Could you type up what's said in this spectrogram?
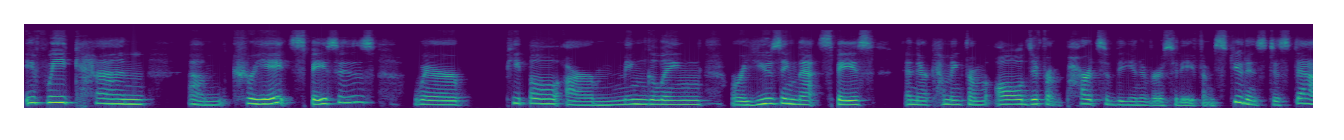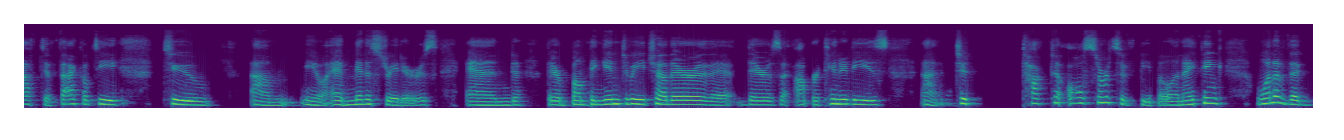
if we can um, create spaces where people are mingling or using that space and they're coming from all different parts of the university from students to staff to faculty to um, you know administrators and they're bumping into each other. That there's opportunities uh, to talk to all sorts of people. And i think one of the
